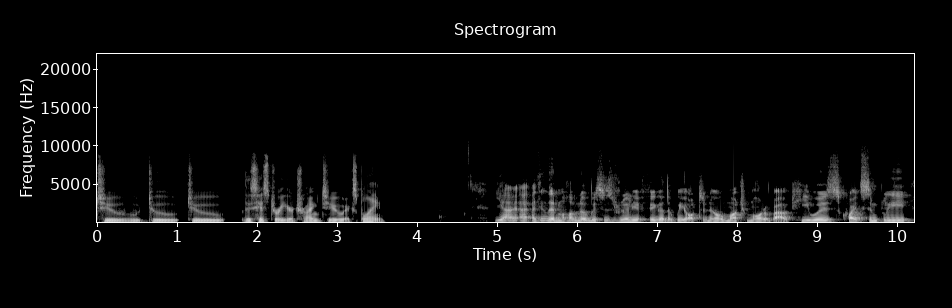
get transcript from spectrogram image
to to to this history you're trying to explain? Yeah, I, think that Mahalanobis is really a figure that we ought to know much more about. He was quite simply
